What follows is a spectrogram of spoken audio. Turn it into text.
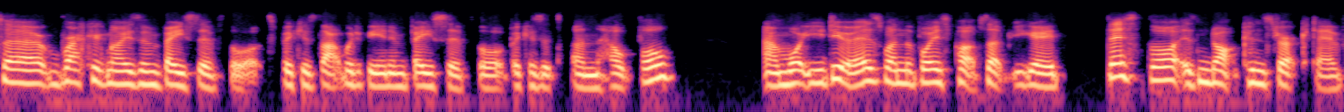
to recognize invasive thoughts because that would be an invasive thought because it's unhelpful. And what you do is when the voice pops up, you go, This thought is not constructive.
